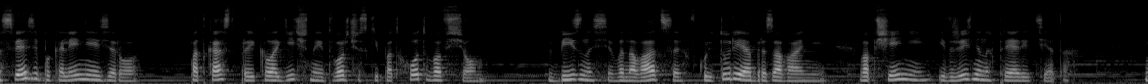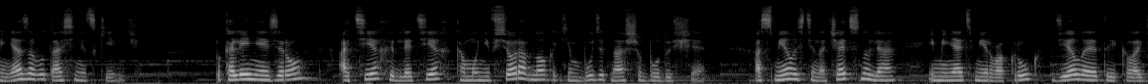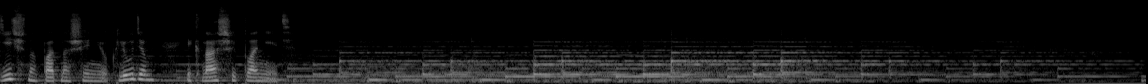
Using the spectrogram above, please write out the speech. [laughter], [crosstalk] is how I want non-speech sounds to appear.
На связи поколение Зеро. Подкаст про экологичный и творческий подход во всем. В бизнесе, в инновациях, в культуре и образовании, в общении и в жизненных приоритетах. Меня зовут Ася Мицкевич. Поколение Зеро о тех и для тех, кому не все равно, каким будет наше будущее. О смелости начать с нуля и менять мир вокруг, делая это экологично по отношению к людям и к нашей планете.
